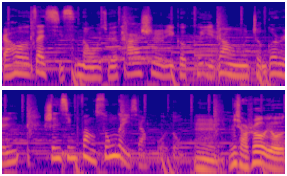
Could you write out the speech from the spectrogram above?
然后再其次呢，我觉得它是一个可以让整个人身心放松的一项活动。嗯，你小时候有？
